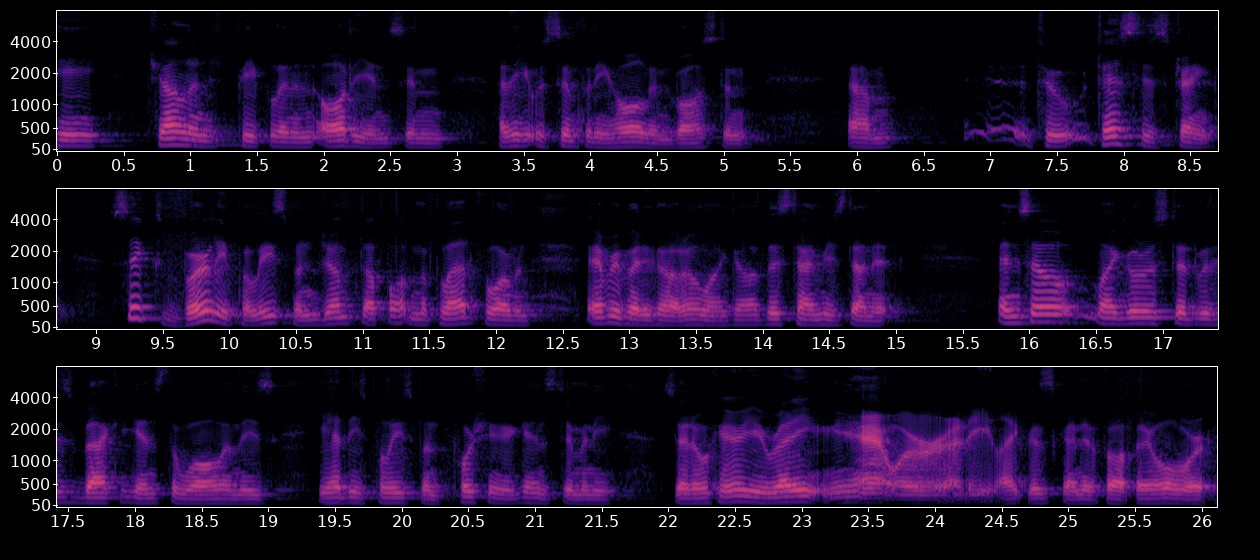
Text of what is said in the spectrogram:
he challenged people in an audience in, I think it was Symphony Hall in Boston, um, to test his strength. Six burly policemen jumped up on the platform, and everybody thought, oh my God, this time he's done it. And so my guru stood with his back against the wall, and these, he had these policemen pushing against him, and he said, Okay, are you ready? Yeah, we're ready. Like this kind of thought. They all were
